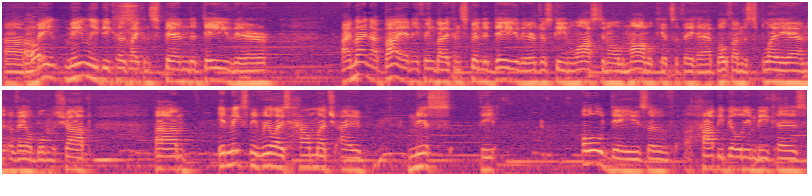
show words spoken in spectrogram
um, Oh. main, mainly because I can spend a day there. I might not buy anything, but I can spend a day there just getting lost in all the model kits that they have, both on display and available in the shop. Um, it makes me realize how much I miss the old days of hobby building because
